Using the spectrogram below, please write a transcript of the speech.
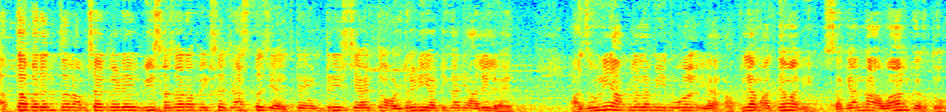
आत्तापर्यंत तर आमच्याकडे वीस हजारापेक्षा जास्त जे आहेत त्या एंट्रीज ज्या आहेत त्या ऑलरेडी या ठिकाणी आलेल्या आहेत. अजूनही आपल्याला मी इन्वॉल्व आपल्या माध्यमाने सगळ्यांना आवाहन करतो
